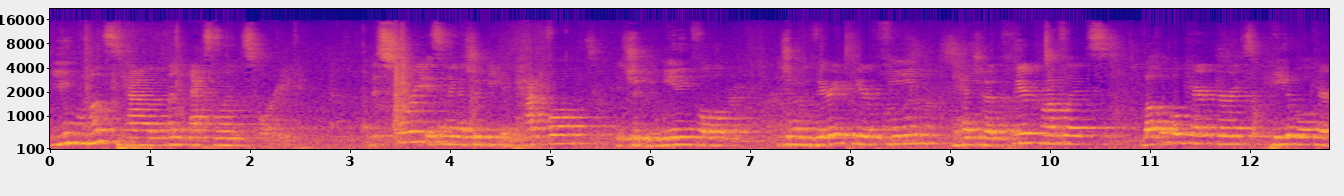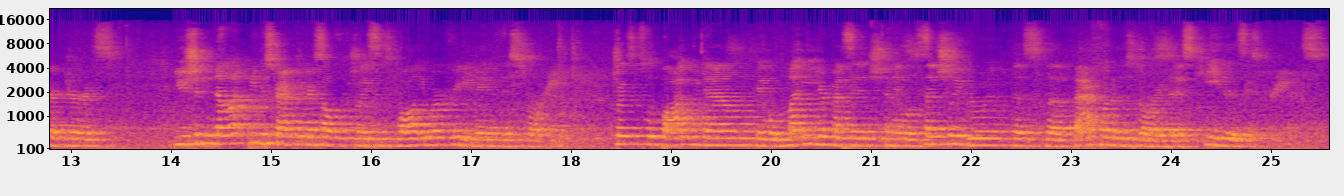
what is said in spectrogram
you must have an excellent story. This story is something that should be impactful, it should be meaningful, it should have a very clear theme, it should have clear conflicts, lovable characters, hateable characters. You should not be distracting yourself with choices while you are creating this story. Choices will bog you down, they will muddy your message, and they will essentially ruin this, the backbone of the story that is key to this experience.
